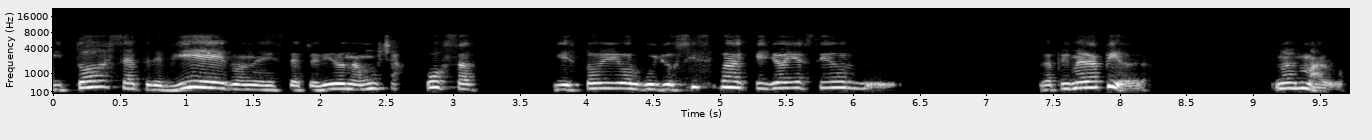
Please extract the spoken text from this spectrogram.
y todas se atrevieron, y se atrevieron a muchas cosas, y estoy orgullosísima de que yo haya sido la primera piedra. No es malo.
